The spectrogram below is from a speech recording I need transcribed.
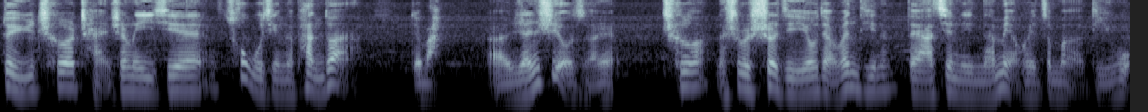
对于车产生了一些错误性的判断，对吧？呃，人是有责任。车那是不是设计有点问题呢？大家心里难免会这么嘀咕。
